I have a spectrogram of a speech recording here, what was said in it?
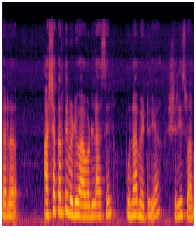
तर आशा करते व्हिडिओ आवडला असेल पुन्हा भेटूया. श्री स्वामी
